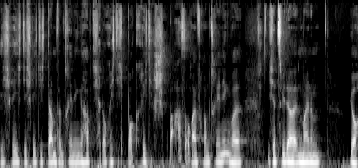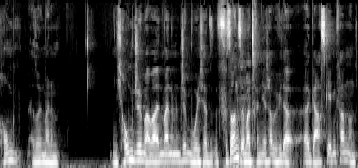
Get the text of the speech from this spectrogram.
ich richtig, richtig Dampf im Training gehabt. Ich hatte auch richtig Bock, richtig Spaß auch einfach am Training, weil ich jetzt wieder in meinem ja, Home, also in meinem nicht Home Gym, aber in meinem Gym, wo ich halt sonst immer trainiert habe, wieder äh, Gas geben kann. Und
